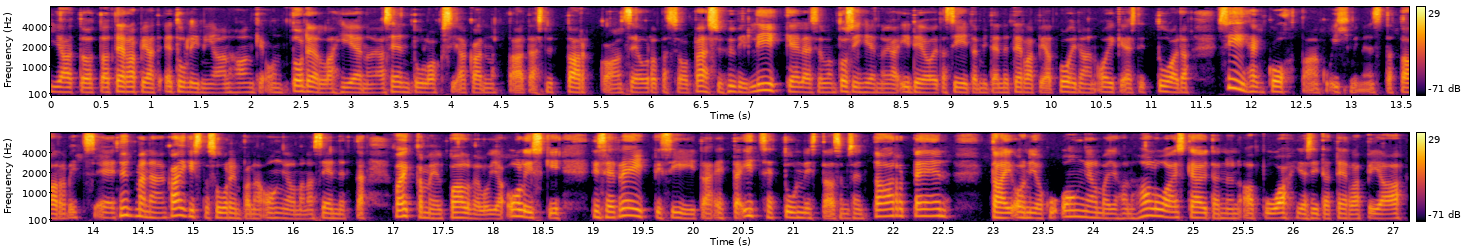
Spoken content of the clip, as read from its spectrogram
ja tota, Terapiat etulinjaan hanke on todella hieno ja sen tuloksia kannattaa tässä nyt tarkkaan seurata. Se on päässyt hyvin liikkeelle ja siellä on tosi hienoja ideoita siitä, miten ne terapiat voidaan oikeasti tuoda siihen kohtaan, kun ihminen sitä tarvitsee. Et nyt mä näen kaikista suurimpana ongelmana sen, että vaikka meillä palveluja olisikin, niin se reitti siitä, että itse tunnistaa semmoisen tarpeen, tai on joku ongelma, johon haluaisi käytännön apua ja sitä terapiaa,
